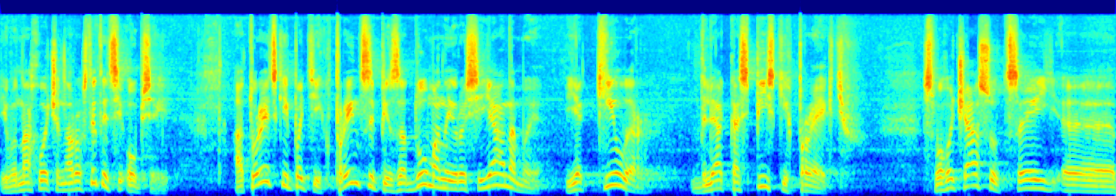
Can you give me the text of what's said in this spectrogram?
і вона хоче наростити ці обсяги. А турецький потік, в принципі, задуманий росіянами як кілер для каспійських проєктів. Свого часу цей е,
